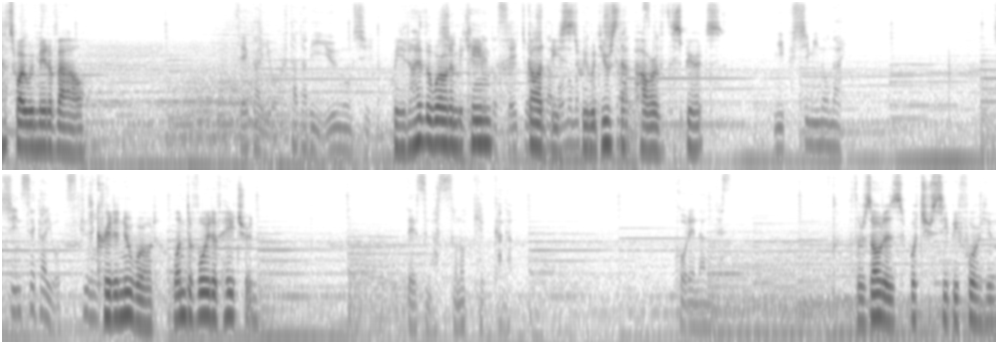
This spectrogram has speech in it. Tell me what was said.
That's why we made a vow. We united the world and became god beasts. We would use that power of the spirits to create a new world, one devoid of hatred. The result is what you see before you.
